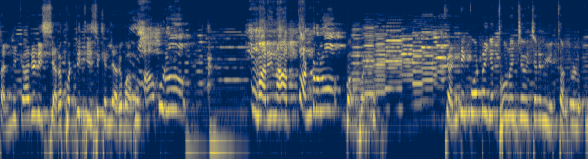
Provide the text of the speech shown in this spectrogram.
తల్లి గారిని చెరపట్టి తీసుకెళ్ళారు బాబు. రాముడు మరి నా తండ్రులు? గండికోట యుద్ధం నుంచి వచ్చిన మీ తండ్రులకు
